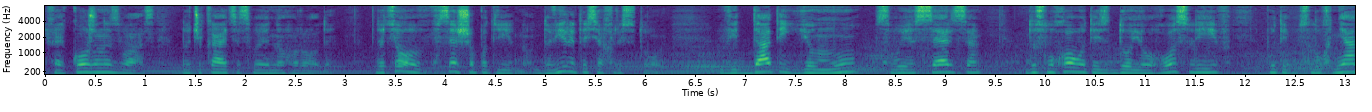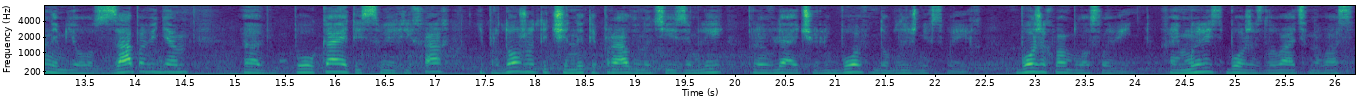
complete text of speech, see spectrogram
і хай кожен із вас дочекається своєї нагороди. До цього все, що потрібно, довіритися Христу, віддати йому своє серце, дослуховуватись до Його слів, бути слухняним Його заповідям, е, покаятись в своїх гріхах і продовжувати чинити правду на цій землі, проявляючи любов до ближніх своїх. Божих вам благословінь! Хай милість Божа зливається на вас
